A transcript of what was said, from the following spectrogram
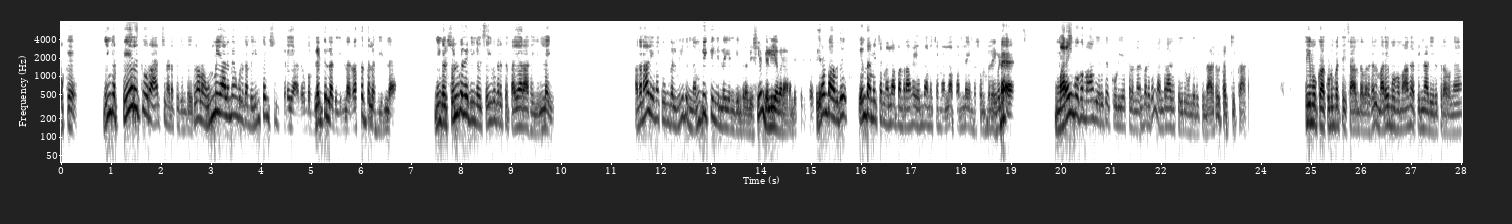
ஓகே நீங்க பேருக்கு ஒரு ஆட்சி நடத்துகின்றீர்கள்? ஆனால் உண்மையாலுமே உங்களுக்கு அந்த இன்டென்ஷன் கிடையாது. உங்க பிளட்டில் அது இல்லை ரத்தத்தில் அது இல்லை. நீங்கள் சொல்வதை நீங்கள் செய்வதற்கு தயாராக இல்லை. அதனால் எனக்கு உங்கள் மீது நம்பிக்கை இல்லை என்கின்ற விஷயம் வெளியே வர ஆரம்பித்திருக்கிறது. இரண்டாவது எந்த அமைச்சர் நல்லா பண்றாங்க எந்த அமைச்சர் நல்லா பண்ணல என்று சொல்வதை விட மறைமுகமாக இருக்கக்கூடிய சில நண்பர்கள் நன்றாக செய்து கொண்டிருக்கின்றார்கள் கட்சிக்காக. திமுக குடும்பத்தை சார்ந்தவர்கள் மறைமுகமாக பின்னாடி இருக்கிறவங்க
